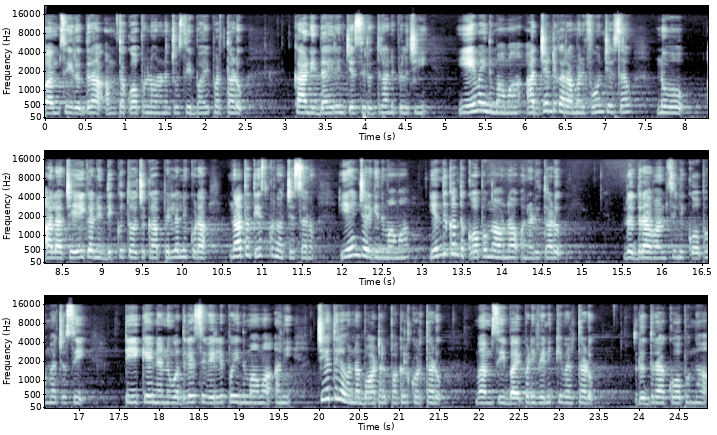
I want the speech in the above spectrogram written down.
వంశీ రుద్ర అంత కోపంలో ఉండడం చూసి భయపడతాడు. కానీ ధైర్యం చేసి రుద్రాన్ని పిలిచి ఏమైంది మామ? అర్జెంటుగా రమ్మని ఫోన్ చేశావు. నువ్వు అలా చేయగానే దిక్కు తోచక పిల్లల్ని కూడా నాతో తీసుకుని వచ్చేసాను ఏం జరిగింది మామ? ఎందుకంత కోపంగా ఉన్నావు? అని అడుగుతాడు. రుద్రావంశీని కోపంగా చూసి టీకే నన్ను వదిలేసి వెళ్ళిపోయింది మామ అని చేతిలో ఉన్న బాటిల్ పగలు కొడతాడు. వంశీ భయపడి వెనక్కి వెళ్తాడు. రుద్ర కోపంగా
